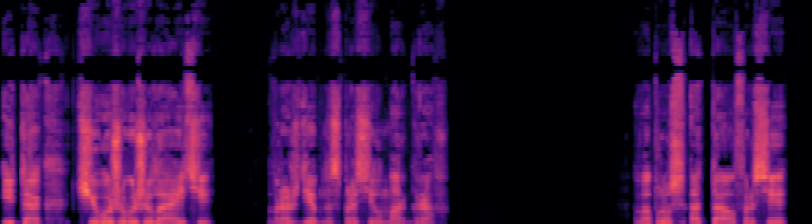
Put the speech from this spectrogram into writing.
«Итак, чего же вы желаете?» — враждебно спросил Маркграф. Вопрос о Тауфорсе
